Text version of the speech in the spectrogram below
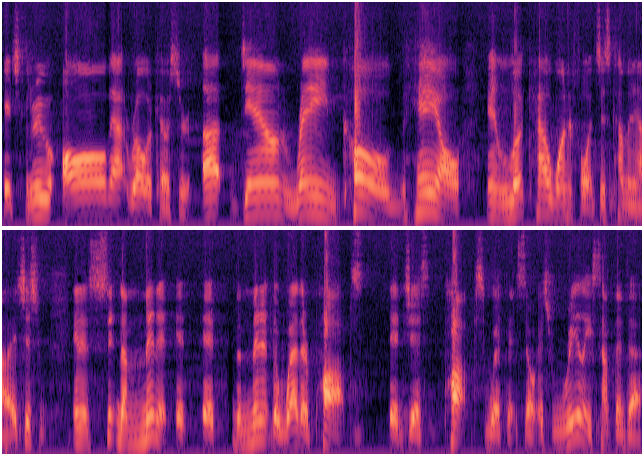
it's through all that roller coaster up, down, rain, cold, hail, and look how wonderful it's just coming out. It's just, and it's the minute it, it the minute the weather pops, it just pops with it. So it's really something to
